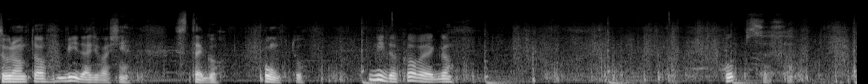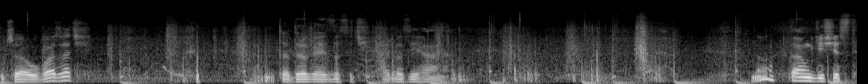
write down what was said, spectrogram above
Którą to widać właśnie z tego punktu widokowego. Ups, trzeba uważać. Ta droga jest dosyć rozjechana. No, tam gdzieś jest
